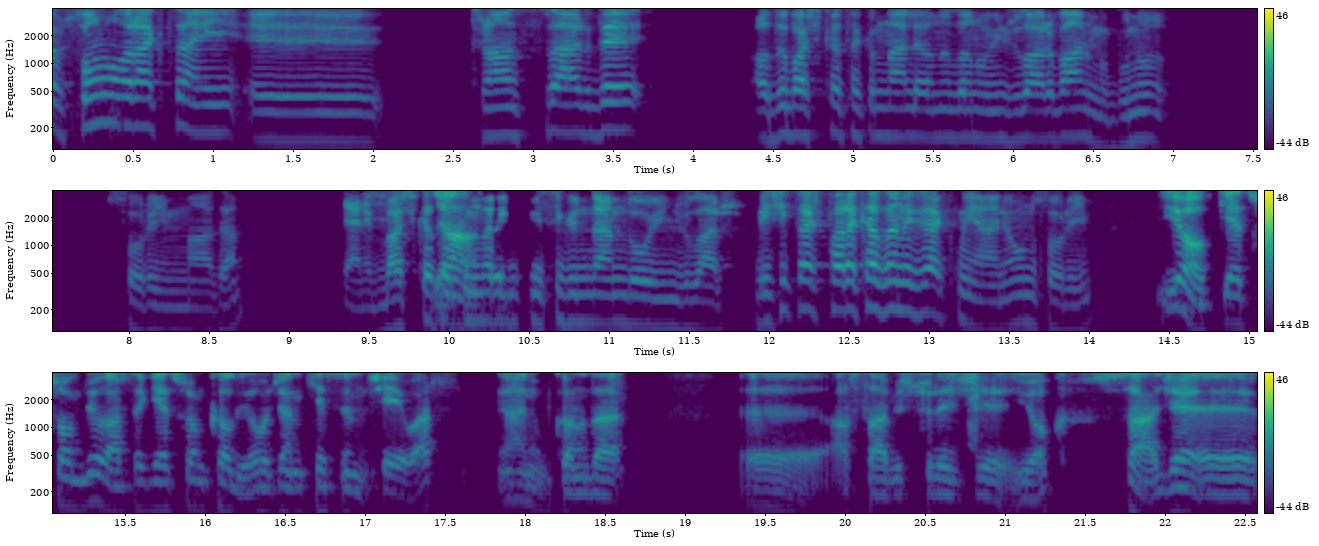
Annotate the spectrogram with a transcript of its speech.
abi son olarak da hani e, transferde adı başka takımlarla anılan oyuncular var mı? Bunu sorayım madem. Yani başka Ya- takımlara gitmesi gündemde oyuncular. Beşiktaş para kazanacak mı yani onu sorayım. Yok Getson diyorlarsa Getson kalıyor. Hocanın kesin şeyi var. Yani bu konuda e, asla bir süreci yok. Sadece e,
